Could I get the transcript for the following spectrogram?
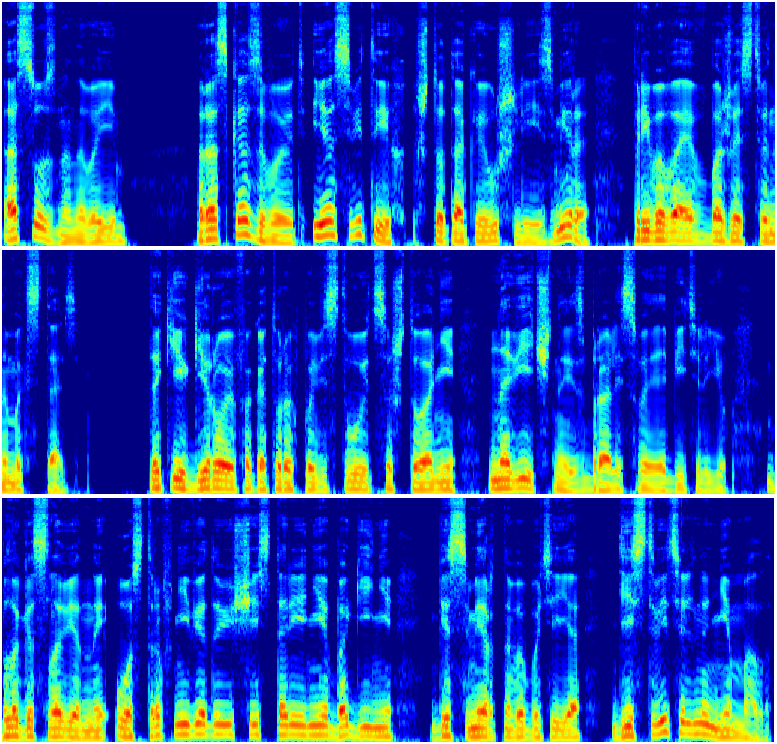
осознанного им. Рассказывают и о святых, что так и ушли из мира, пребывая в божественном экстазе. Таких героев, о которых повествуется, что они навечно избрали своей обителью благословенный остров, не ведающий старения богини бессмертного бытия, действительно немало.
